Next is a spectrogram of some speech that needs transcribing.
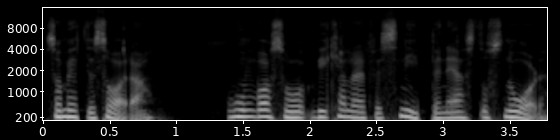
som hette Sara. Hon var så, vi kallar det för snipenäst och snål.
